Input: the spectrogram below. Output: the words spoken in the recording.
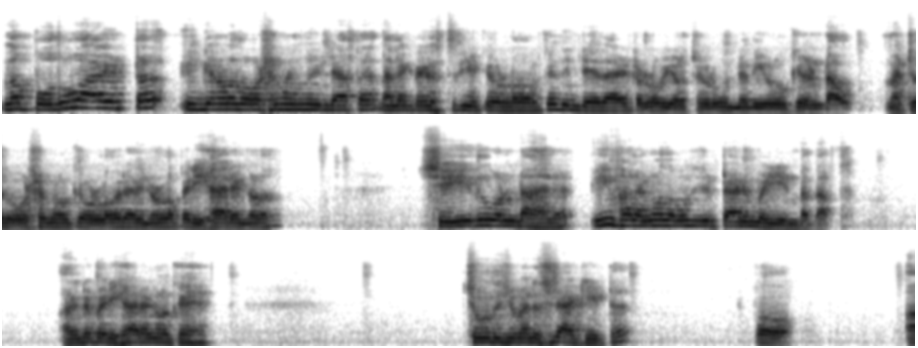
എന്നാൽ പൊതുവായിട്ട് ഇങ്ങനെയുള്ള ദോഷങ്ങളൊന്നും ഇല്ലാത്ത നല്ല ഗ്രഹസ്ഥിതിയൊക്കെ ഉള്ളവർക്ക് ഇതിന്റേതായിട്ടുള്ള ഉയർച്ചകളും ഉന്നതികളും ഒക്കെ ഉണ്ടാവും. മറ്റു ദോഷങ്ങളൊക്കെ ഉള്ളവർ അതിനുള്ള പരിഹാരങ്ങൾ ചെയ്തുകൊണ്ടാൽ ഈ ഫലങ്ങൾ നമുക്ക് കിട്ടാനും വഴിയുണ്ടെന്നർത്ഥം. അതിന്റെ പരിഹാരങ്ങളൊക്കെ ചോദിച്ച് മനസ്സിലാക്കിയിട്ട് ഇപ്പോൾ ആ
